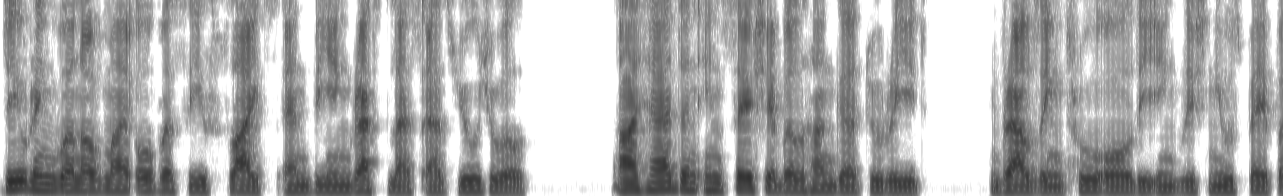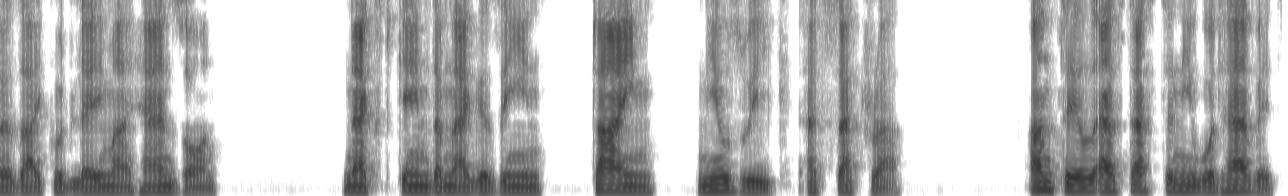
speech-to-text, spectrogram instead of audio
During one of my overseas flights and being restless as usual, I had an insatiable hunger to read, browsing through all the English newspapers I could lay my hands on. Next came the magazine, Time, Newsweek, etc until, as destiny would have it,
